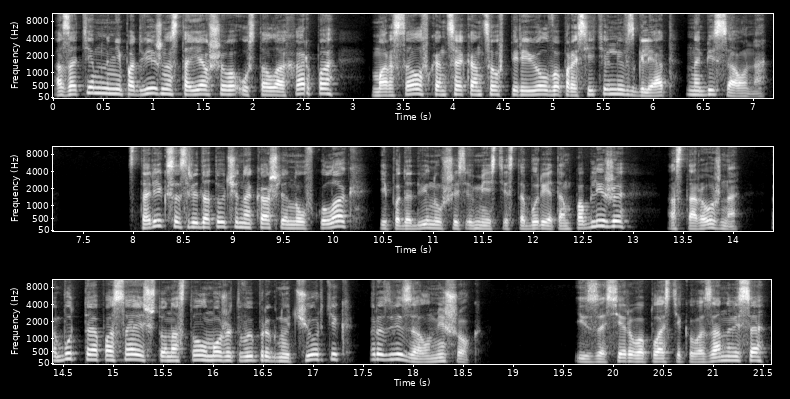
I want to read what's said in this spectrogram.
а затем на неподвижно стоявшего у стола Харпа, Марсал в конце концов перевел вопросительный взгляд на Бесауна. Старик сосредоточенно кашлянул в кулак и, пододвинувшись вместе с табуретом поближе, осторожно, будто опасаясь, что на стол может выпрыгнуть чертик, развязал мешок. Из-за серого пластикового занавеса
